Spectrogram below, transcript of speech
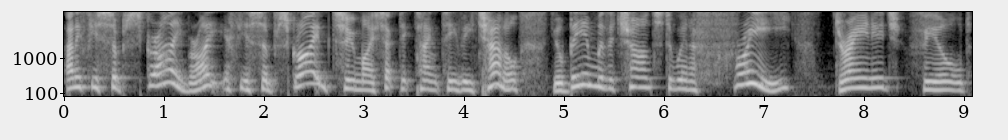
And if you subscribe, right, if you subscribe to my Septic Tank TV channel, you'll be in with a chance to win a free drainage field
